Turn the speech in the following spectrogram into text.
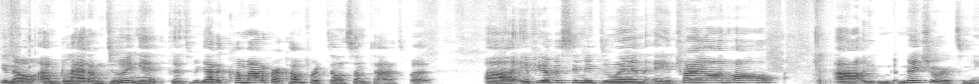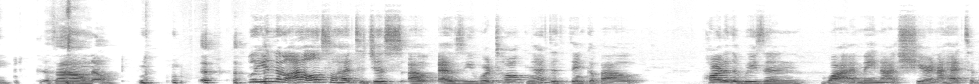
you know, I'm glad I'm doing it because we got to come out of our comfort zone sometimes. But uh, if you ever see me doing a try on haul, uh, make sure it's me because I don't know. well, you know, I also had to just, uh, as you were talking, I had to think about part of the reason why I may not share, and I had to,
